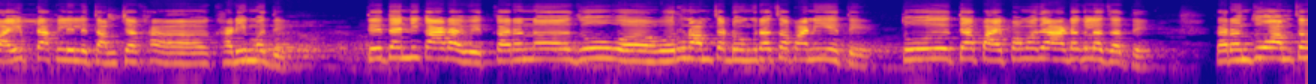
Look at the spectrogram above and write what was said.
पाईप टाकलेले आहेत आमच्या खा खाडीमध्ये ते त्यांनी काढावेत. कारण जो व- वरून आमचा डोंगराचा पाणी येते तो त्या पाईपामध्ये अडकला जाते. कारण जो आमचा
